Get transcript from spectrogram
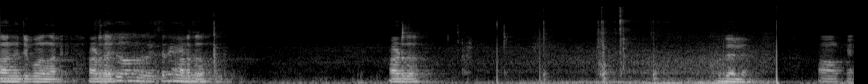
നാനൂറ്റി പതിനാല്. അടുത്ത് അടുത്തത്. അടുത്തത്. ഇതല്ലേ? ഓക്കെ.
